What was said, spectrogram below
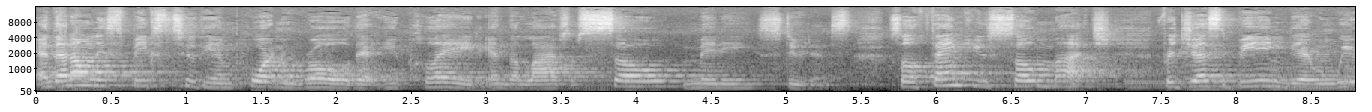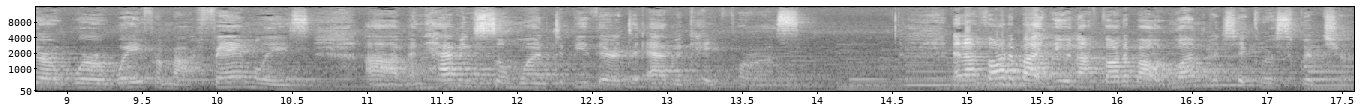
And that only speaks to the important role that you played in the lives of so many students. So thank you so much for just being there when we are, were away from our families um, and having someone to be there to advocate for us. And I thought about you and I thought about one particular scripture,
